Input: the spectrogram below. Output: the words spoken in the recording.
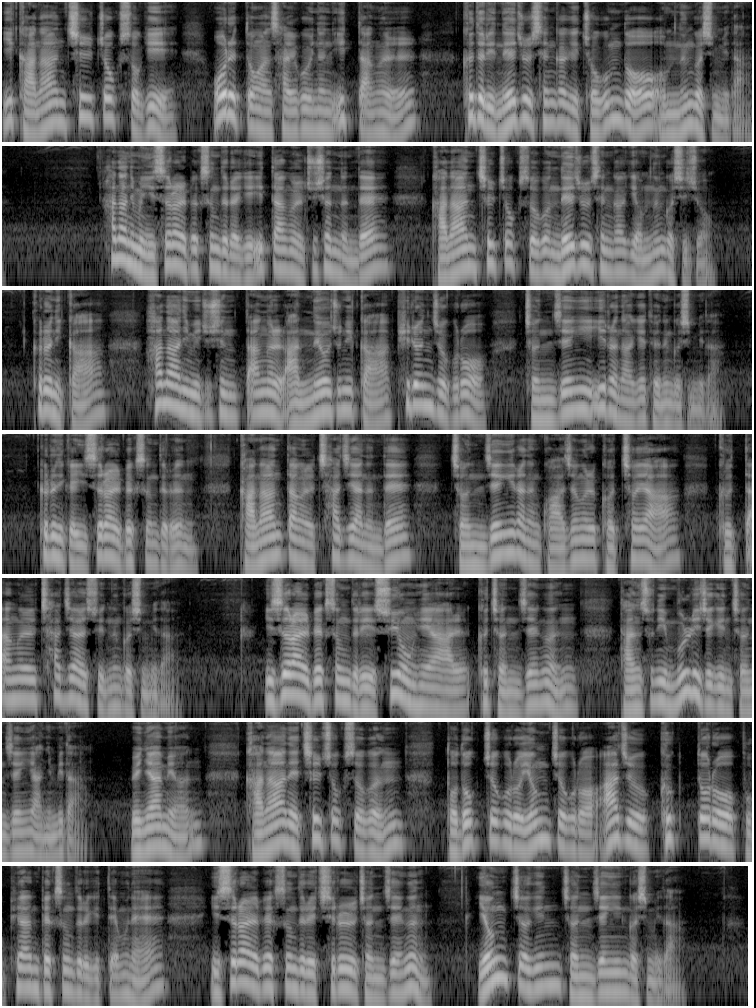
이 가나안 칠족 속이 오랫동안 살고 있는 이 땅을 그들이 내줄 생각이 조금도 없는 것입니다. 하나님은 이스라엘 백성들에게 이 땅을 주셨는데 가나안 칠족 속은 내줄 생각이 없는 것이죠. 그러니까 하나님이 주신 땅을 안 내어주니까 필연적으로 전쟁이 일어나게 되는 것입니다. 그러니까 이스라엘 백성들은 가나안 땅을 차지하는데 전쟁이라는 과정을 거쳐야 그 땅을 차지할 수 있는 것입니다. 이스라엘 백성들이 수용해야 할 그 전쟁은 단순히 물리적인 전쟁이 아닙니다. 왜냐하면 가나안의 칠족속은 도덕적으로 영적으로 아주 극도로 부패한 백성들이기 때문에 이스라엘 백성들이 치를 전쟁은 영적인 전쟁인 것입니다.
